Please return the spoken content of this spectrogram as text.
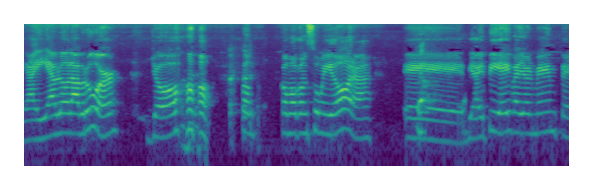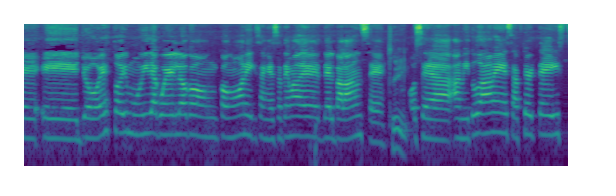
Y ahí habló la brewer, yo con, como consumidora eh, de IPA mayormente, eh, yo estoy muy de acuerdo con, con Onyx en ese tema de, del balance, sí. o sea, a mí tú dame ese aftertaste,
